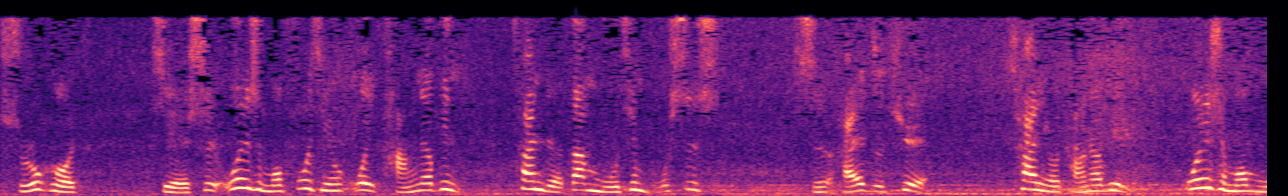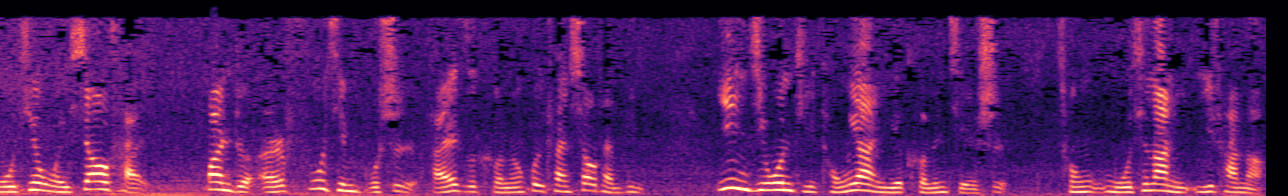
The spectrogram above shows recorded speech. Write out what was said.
许可解释为什么父亲为糖尿病患者，但母亲不是时，孩子却患有糖尿病。为什么母亲为哮喘患者，而父亲不是，孩子可能会患哮喘病。应激问题同样也可能解释，从母亲那里遗传了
